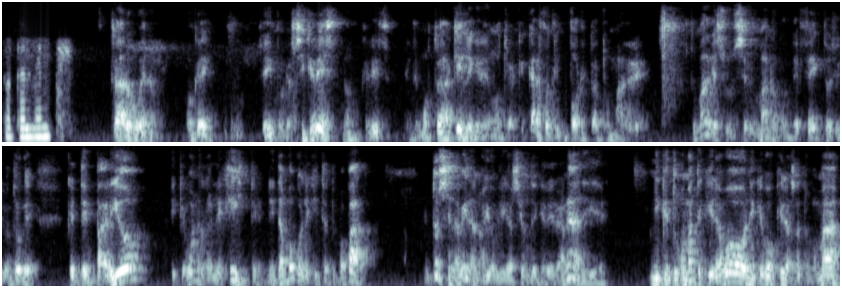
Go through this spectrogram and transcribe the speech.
Totalmente. Claro, bueno, ok. Sí, porque si querés, ¿no? Querés demostrar, ¿a quién le querés demostrar? ¿Qué carajo te importa a tu madre? Tu madre es un ser humano con defectos y con todo que, que te parió y que, bueno, lo elegiste, ni tampoco elegiste a tu papá. Entonces en la vida no hay obligación de querer a nadie. Ni que tu mamá te quiera a vos, ni que vos quieras a tu mamá.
